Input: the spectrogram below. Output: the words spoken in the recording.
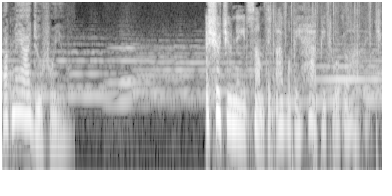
What may I do for you? Should you need something, I will be happy to oblige.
